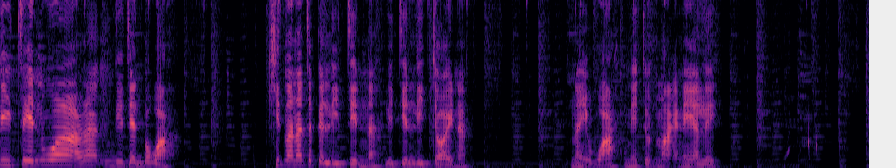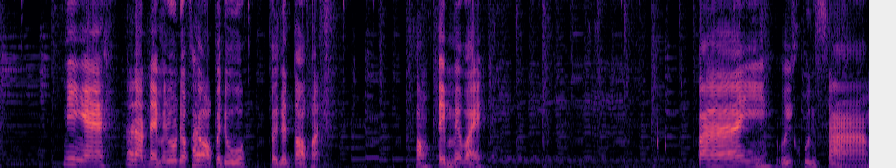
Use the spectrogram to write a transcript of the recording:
รีเจนว่าน่ารีเจนปะวะ คิดว่าน่าจะเป็นรีเจนนะรีเจนรีจอยนะ ไหนวะในจดหมายแน่เลย นี่ไง ระดับไหนไม่รู้ เดี๋ยวค่อยออกไปดู เปิดกันต่อก่อนของเต็มไม่ไหว ไป อุ้ยคูณสาม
